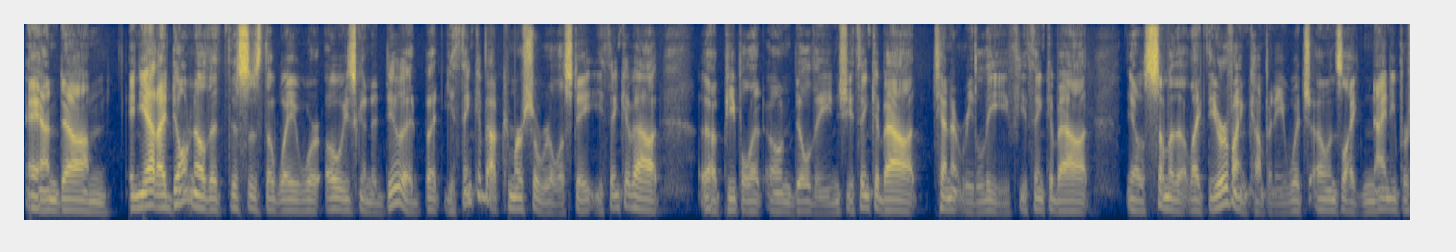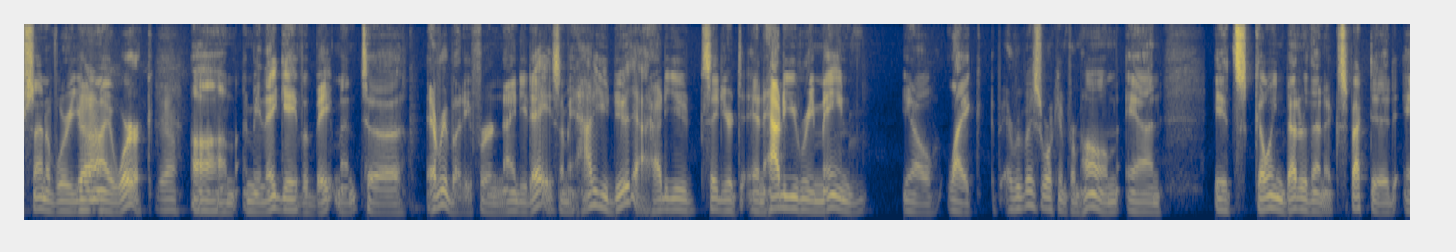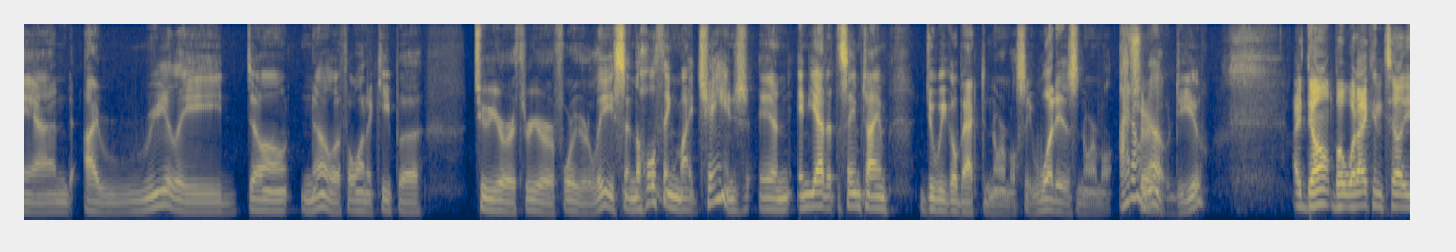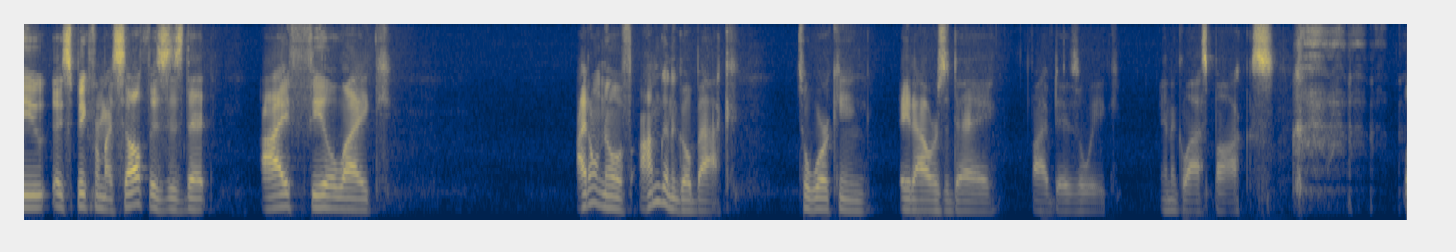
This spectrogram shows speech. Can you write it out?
And um, and yet I don't know that this is the way we're always going to do it. But you think about commercial real estate, you think about uh, people that own buildings, you think about tenant relief, you think about you know some of the like the Irvine Company, which owns like 90 percent of where you and I work. Yeah. Um, I mean, they gave abatement to everybody for 90 days. I mean, how do you do that? How do you say to your, and how do you remain, you know, like if everybody's working from home and it's going better than expected. And I really don't know if I want to keep a two year or three year or four year lease. And the whole thing might change. And, and yet at the same time, do we go back to normalcy? What is normal? I don't Sure. know. Do you? I don't, but what I can tell you, I speak for myself, is is that I feel like I don't know if I'm going to go back to working eight hours a day, five days a week in a glass box.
